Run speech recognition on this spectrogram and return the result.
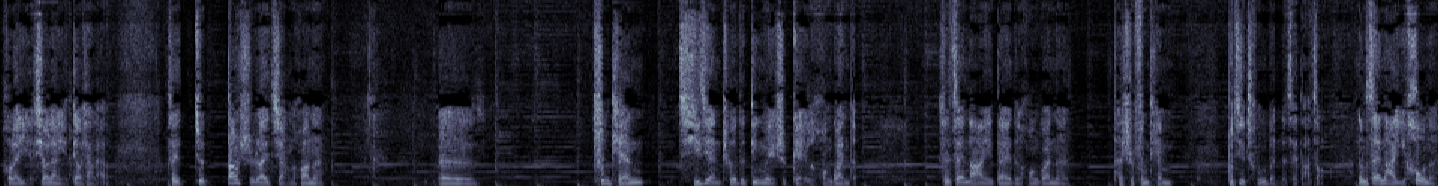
后来也销量也掉下来了。所以就当时来讲的话呢，呃，丰田旗舰车的定位是给了皇冠的。所以在那一代的皇冠呢，它是丰田不计成本的在打造。那么在那以后呢，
